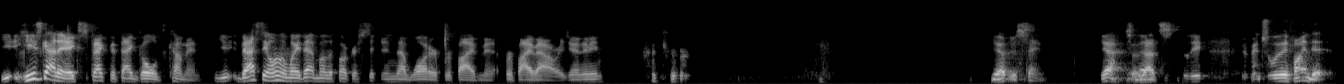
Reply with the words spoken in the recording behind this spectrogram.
He's got to expect that that gold's coming. You, that's the only way that motherfucker's sitting in that water for five minutes, for five hours. You know what I mean? Yep. Just saying. Yeah. So that's eventually, eventually they find it.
